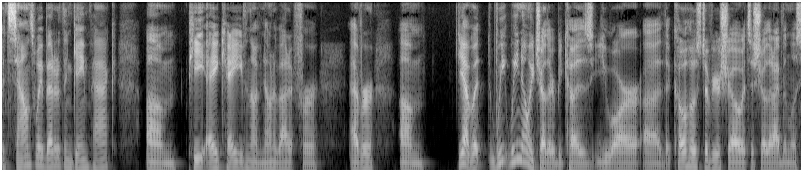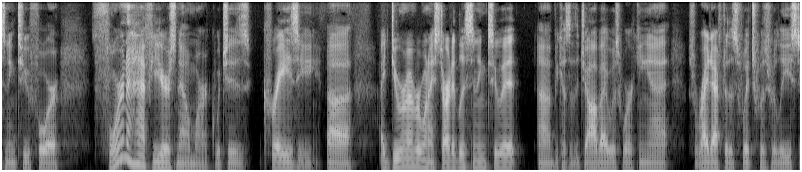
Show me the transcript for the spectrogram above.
it sounds way better than Game Pack. Um, P A K, even though I've known about it for ever. Um, yeah, but we we know each other because you are uh, the co-host of your show. It's a show that I've been listening to for four and a half years now, Mark, which is crazy. Uh, I do remember when I started listening to it uh, because of the job I was working at. It was right after the Switch was released.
